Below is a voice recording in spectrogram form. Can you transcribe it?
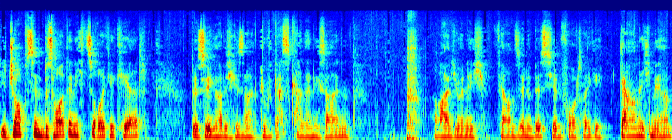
Die Jobs sind bis heute nicht zurückgekehrt. Deswegen habe ich gesagt, du, das kann ja nicht sein. Pff, Radio nicht, Fernsehen ein bisschen, Vorträge gar nicht mehr.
